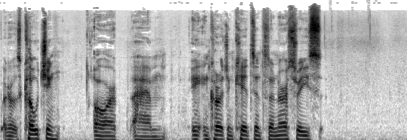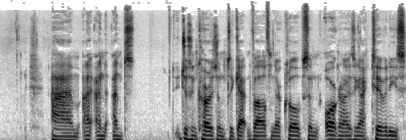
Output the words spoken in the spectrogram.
whether it was coaching or um, encouraging kids into their nurseries. Um, and and just encourage them to get involved in their clubs and organising activities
